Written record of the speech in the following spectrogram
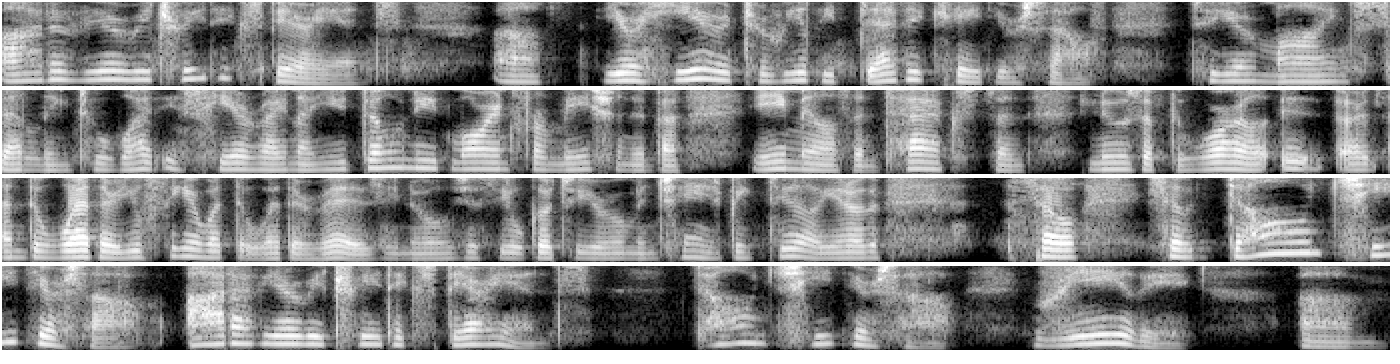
out of your retreat experience. Uh, you're here to really dedicate yourself to your mind settling to what is here right now. You don't need more information about emails and texts and news of the world it, uh, and the weather. You'll figure what the weather is, you know, just you'll go to your room and change. Big deal, you know. So, so don't cheat yourself out of your retreat experience. Don't cheat yourself. Really. Um,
